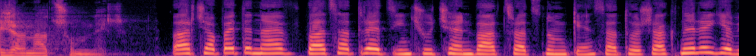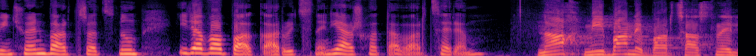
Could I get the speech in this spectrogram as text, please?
էժանացումներ։ Վարչապետը նաև բացատրեց ինչու չեն բարձրացնում կենսաթոշակները եւ ինչու են բարձրացնում իրավապահ կառույցների աշխատավարձերը։ Նախ մի բան է բարձրացնել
